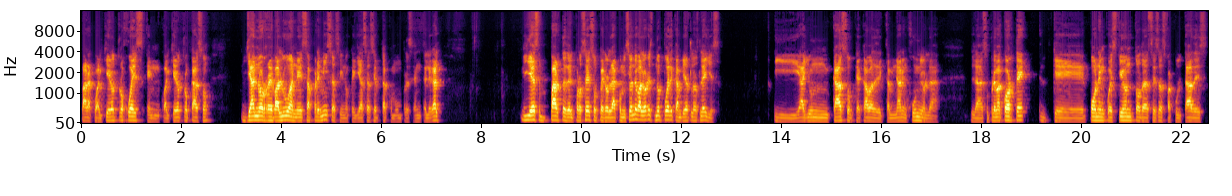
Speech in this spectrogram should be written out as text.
para cualquier otro juez en cualquier otro caso. Ya no revalúan esa premisa, sino que ya se acepta como un precedente legal. Y es parte del proceso, pero la Comisión de Valores no puede cambiar las leyes. Y hay un caso que acaba de dictaminar en junio la la Suprema Corte que pone en cuestión todas esas facultades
